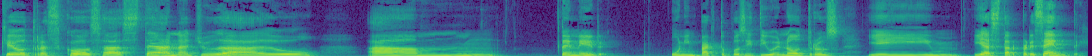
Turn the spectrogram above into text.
¿qué otras cosas te han ayudado a mm, tener un impacto positivo en otros y, a estar presente?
